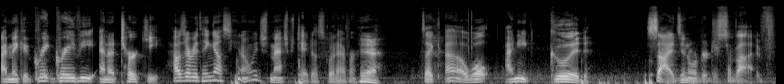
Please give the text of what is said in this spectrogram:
I make a great gravy and a turkey. How's everything else? You know, we just mash potatoes, whatever. Yeah. It's like, oh, well, I need good sides in order to survive.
